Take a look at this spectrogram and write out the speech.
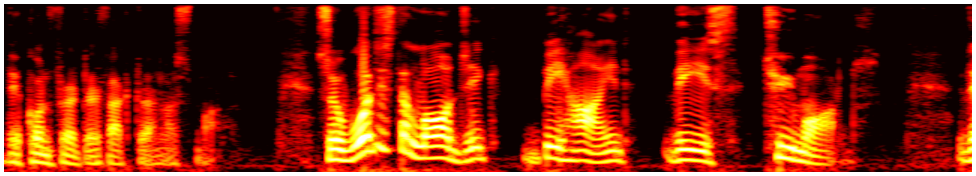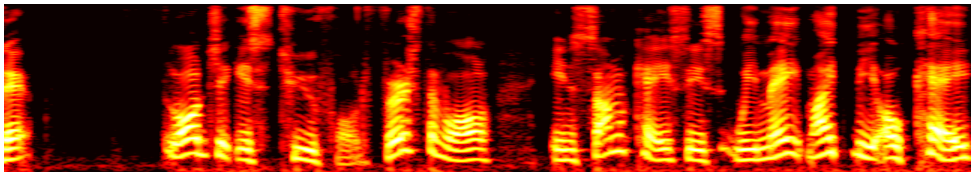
the confirmatory factor analysis model. So what is the logic behind these two models? The logic is twofold. First of all, in some cases we may might be okay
